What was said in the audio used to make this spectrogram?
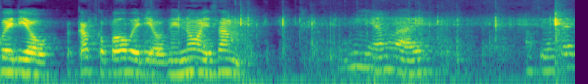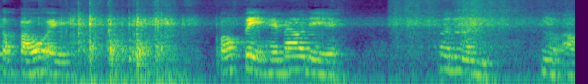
ใบเดียวกับกระเป๋าใบเดียวในน้อยๆซ้ำมีหยังหลายเอาเสื้อใส่กระเป๋าไอ้กระเป๋าเป้ให้เบ้าเดีเพิ่นเงินหิวเอา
